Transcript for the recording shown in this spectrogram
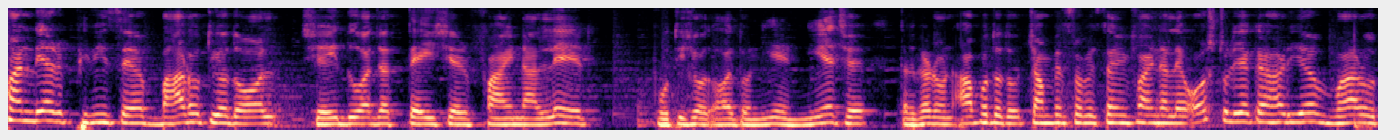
পান্ডিয়ার ফিনিশে ভারতীয় দল সেই দু হাজার তেইশের ফাইনালের প্রতিশোধ হয়তো নিয়ে নিয়েছে। তার কারণ আপাতত চ্যাম্পিয়ন্স ট্রফির সেমিফাইনালে অস্ট্রেলিয়াকে হারিয়ে ভারত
